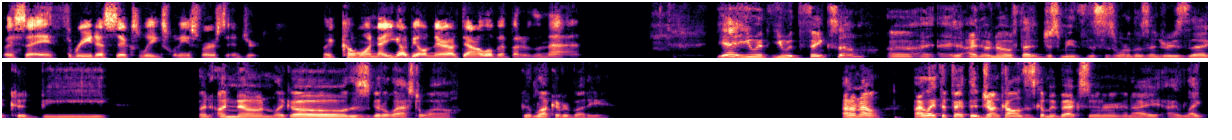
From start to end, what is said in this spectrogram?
they say three to six weeks when he's first injured? Like, come on, now you got to be able to narrow it down a little bit better than that. Yeah, you would you would think so. Uh, I, I I don't know if that just means this is one of those injuries that could be an unknown. Like, oh, this is going to last a while. Good luck, everybody. I don't know. I like the fact that John Collins is coming back sooner, and I I like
